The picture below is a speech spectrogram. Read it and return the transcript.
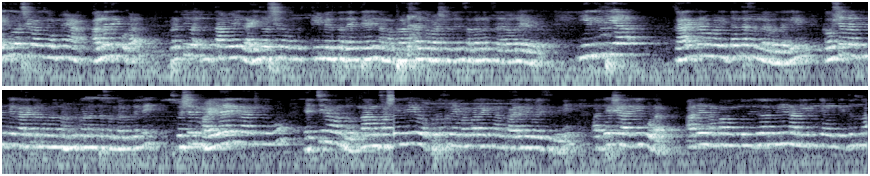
ಐದು ವರ್ಷಗಳಲ್ಲಿ ಒಮ್ಮೆ ಅಲ್ಲದೆ ಕೂಡ ಪ್ರತಿ ತಾವು ಹೇಳಿದ್ರೆ ಐದು ವರ್ಷದ ಒಂದು ಸ್ಕೀಮ್ ಇರ್ತದೆ ಅಂತ ಹೇಳಿ ನಮ್ಮ ಪ್ರಾಸ್ತಾವಿಕ ಭಾಷಣದಲ್ಲಿ ಸದಾನಂದ ಸರ್ ಅವರು ಹೇಳಿದರು. ಈ ರೀತಿಯ ಕಾರ್ಯಕ್ರಮಗಳು ಇದ್ದಂಥ ಸಂದರ್ಭದಲ್ಲಿ, ಕೌಶಲ್ಯಾಭಿವೃದ್ಧಿಯ ಕಾರ್ಯಕ್ರಮಗಳನ್ನು ಹಮ್ಮಿಕೊಂಡಂಥ ಸಂದರ್ಭದಲ್ಲಿ ಸ್ಪೆಷಲಿ ಮಹಿಳೆಯರಿಗಾಗಿ ನೀವು ಹೆಚ್ಚಿನ ಒಂದು ನಾನು ಫಸ್ಟ್ ಪುರಸಭೆ ಮೆಂಬರ್ ಆಗಿ ನಾನು ಕಾರ್ಯನಿರ್ವಹಿಸಿದ್ದೀನಿ ಅಧ್ಯಕ್ಷರಾಗಿ ಕೂಡ. ಆದರೆ ನಮ್ಮ ಒಂದು ಇದರಲ್ಲಿ ನಾನು ಈ ರೀತಿಯ ಒಂದು ಇದನ್ನ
